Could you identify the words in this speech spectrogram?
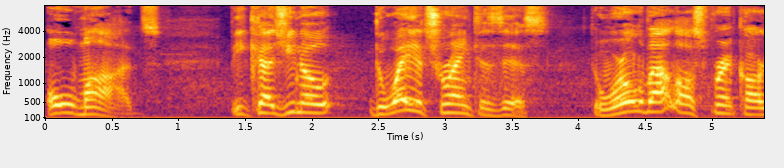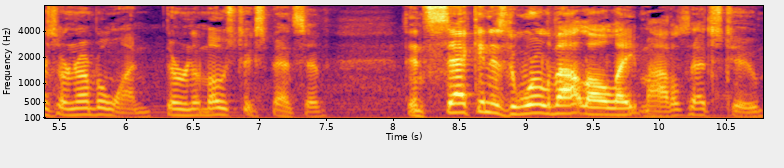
old mods, because, you know, the way it's ranked is this the World of Outlaw sprint cars are number one, they're the most expensive. Then, second is the World of Outlaw late models, that's two.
